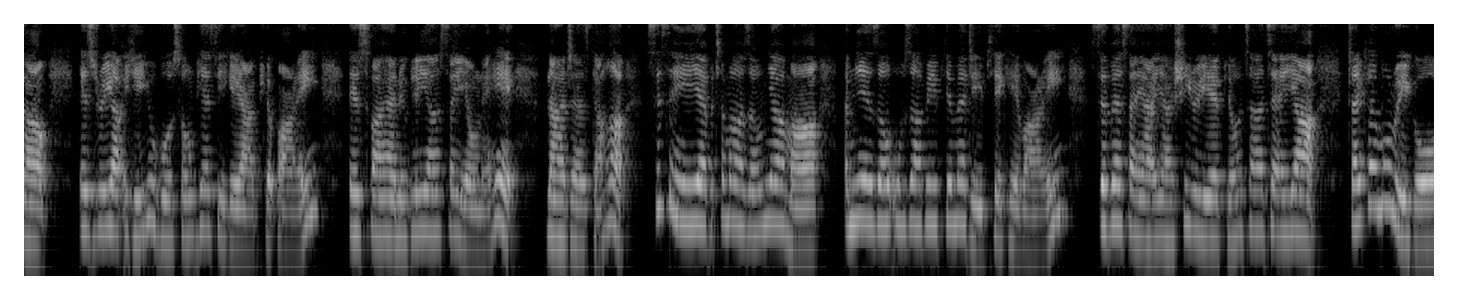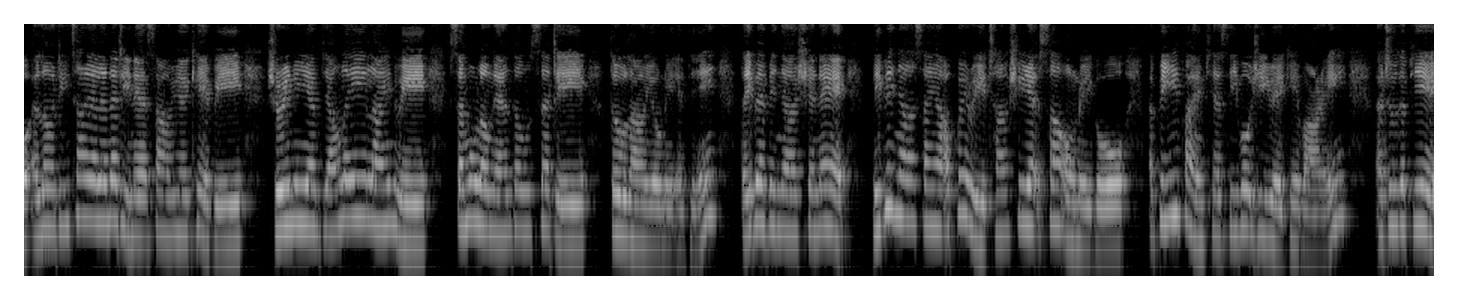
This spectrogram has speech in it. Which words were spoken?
ကြောင့် Israel အရေးယူဖို့ဆုံးဖြတ်စီခဲ့တာဖြစ်ပါတယ်။ Isfahan နျူကလ িয়ার စက်ရုံနဲ့ Natanz ကစစ်စင်ရေးရဲ့ပထမဆုံးညမှာအမြင့်ဆုံးဦးစားပေးပြစ်မှတ်တွေဖြစ်ခဲ့ပါတယ်။စစ်ဘက်ဆိုင်ရာအရာရှိတွေရဲ့ပြောကြားချက်အရတိုက်ခိုက်မှုတွေကိုအလွန်တီးခြားတဲ့လက်နက်တွေနဲ့ဆောင်ရွက်ခဲ့ပြီးယူရေနီယံပြောင်းလဲရေးလိုင်းတွေစက်မှုလုပ်ငန်းသုံးဆက်တွေဒိုလောင်ယုံတွေအပြင်သိပ္ပံပညာရှင်နဲ့ဤပညာဆိုင်ရာ အဖွဲ့တွေထားရှိတဲ့အဆောက်အုံတွေကိုအပီးပိုင်ဖျက်ဆီးဖို့ရည်ရွယ်ခဲ့ပါတယ်။အထူးသဖြင့်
